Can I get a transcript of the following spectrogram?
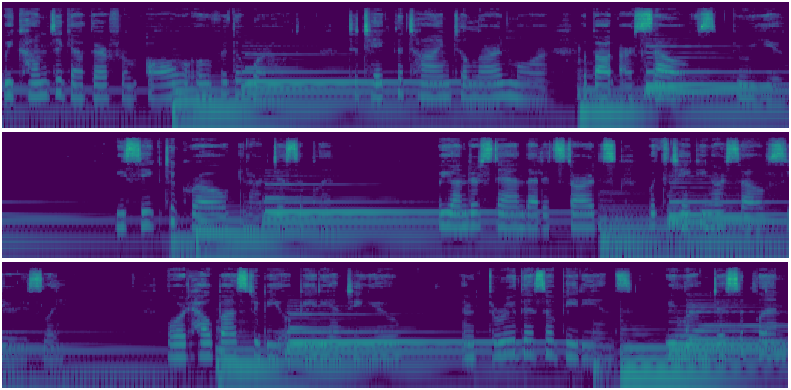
We come together from all over the world to take the time to learn more about ourselves through you. We seek to grow in our discipline. We understand that it starts with taking ourselves seriously. Lord, help us to be obedient to you, and through this obedience, we learn discipline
